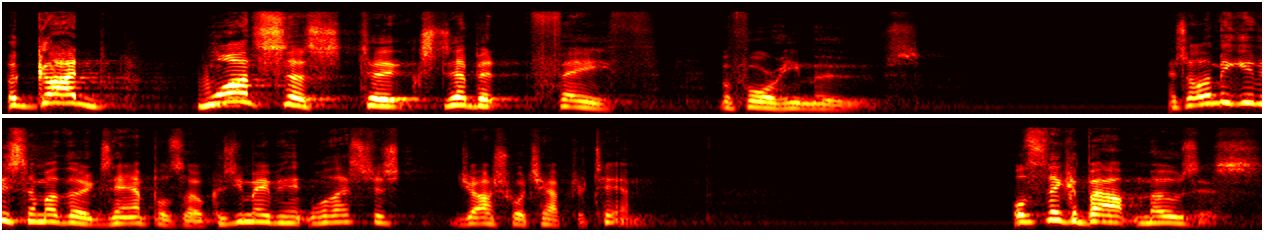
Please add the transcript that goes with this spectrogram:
But God wants us to exhibit faith before He moves. And so let me give you some other examples, though, because you may be thinking, well, that's just Joshua chapter 10. Well, let's think about Moses.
